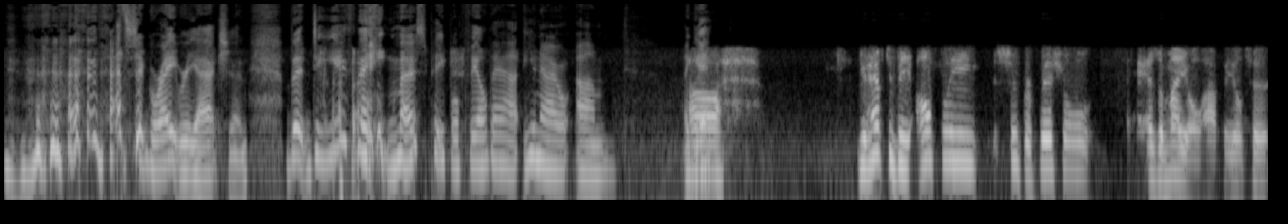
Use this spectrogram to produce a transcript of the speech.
That's a great reaction. But do you think most people feel that? You know, um, again, Uh, you have to be awfully superficial as a male. I feel to.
